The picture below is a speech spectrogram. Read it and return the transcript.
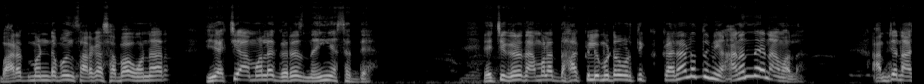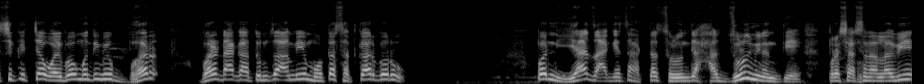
भारत मंडपन सारखा सभा होणार याची आम्हाला गरज नाही आहे सध्या. याची गरज आम्हाला दहा किलोमीटरवरती करा ना तुम्ही. आनंद आहे ना आम्हाला. आमच्या नाशिकच्या वैभवमध्ये मी भर भर टाका. तुमचा आम्ही मोठा सत्कार करू. पण या जागेचा हट्ट सोडून ते हात जोडून विनंती आहे. प्रशासनाला बी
